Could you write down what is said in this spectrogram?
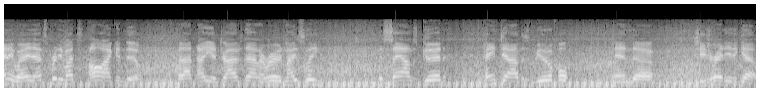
anyway, that's pretty much all I can do. But I tell you, it drives down the road nicely. It sounds good. Paint job is beautiful. And uh, she's ready to go.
